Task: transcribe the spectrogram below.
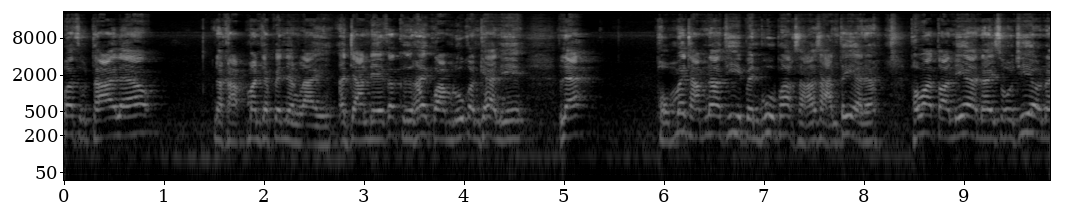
ว่าสุดท้ายแล้วนะครับ มันจะเป็นอย่างไร อาจารย์เดก็คือให้ความรู้กันแค่นี้ และผมไม่ทำหน้าที่เป็นผู้พากษาสารเตี้ยนะ เพราะว่าตอนนี้ในโซเชียลใน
